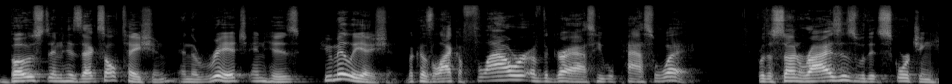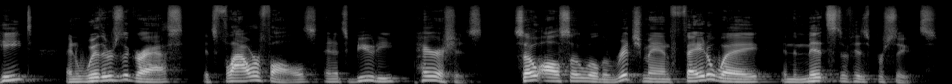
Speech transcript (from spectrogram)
boast in his exaltation, and the rich in his humiliation, because like a flower of the grass, he will pass away. For the sun rises with its scorching heat and withers the grass, its flower falls, and its beauty perishes. So also will the rich man fade away in the midst of his pursuits.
